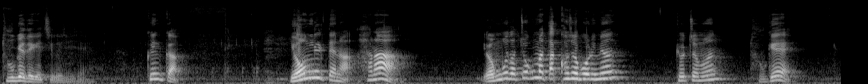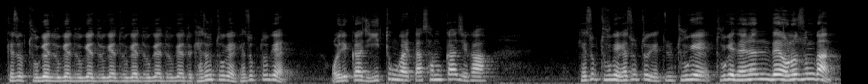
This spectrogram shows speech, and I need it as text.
두 개 되겠지, 그지 이제. 그러니까 0일 때는 하나. 0보다 조금만 딱 커져 버리면 교점은 두 개. 계속 두 개, 두 개, 두 개, 두 개, 두 개, 두 개, 두 개, 계속 두 개, 계속 두 개. 어디까지 2통과 있다 3까지 가. 계속 두 개, 계속 두 개, 좀 두 개, 두 개 되는데 어느 순간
